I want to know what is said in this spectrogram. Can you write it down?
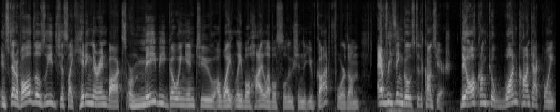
instead of all of those leads just like hitting their inbox or maybe going into a white label HighLevel solution that you've got for them, everything goes to the concierge. They all come to one contact point,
